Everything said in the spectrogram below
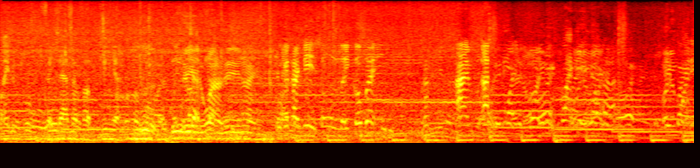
Quay được phải ra sản phẩm chứ nhỉ đi đúng rồi. đi này cái thành đi xong lấy cốc đấy ai ăn quay được rồi quay đi quay đi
